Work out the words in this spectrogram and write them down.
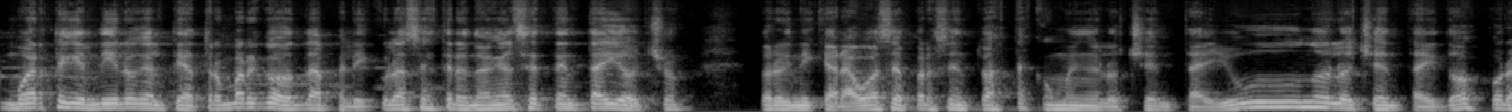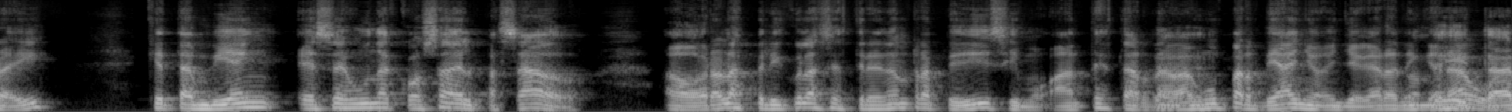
Muerte en el Nilo en el Teatro Margot, la película se estrenó en el 78, pero en Nicaragua se presentó hasta como en el 81, el 82, por ahí, que también esa es una cosa del pasado. Ahora las películas se estrenan rapidísimo, antes tardaban un par de años en llegar a Nicaragua.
